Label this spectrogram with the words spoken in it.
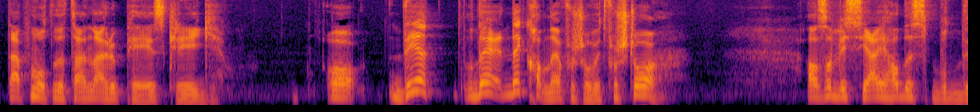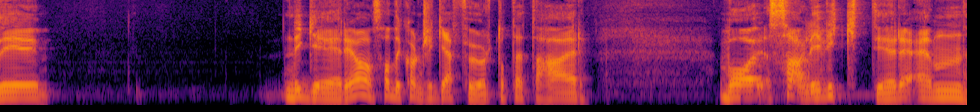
Det er på en måte dette er en europeisk krig. Og det, det, det kan jeg for så vidt forstå. Altså Hvis jeg hadde bodd i Nigeria, så hadde kanskje ikke jeg følt at dette her var særlig viktigere enn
